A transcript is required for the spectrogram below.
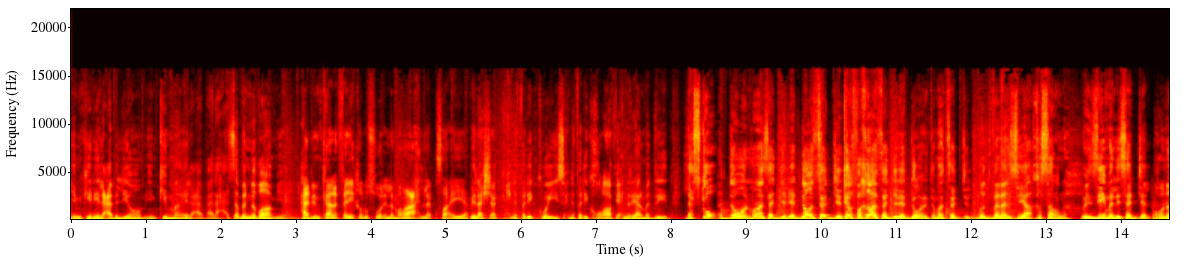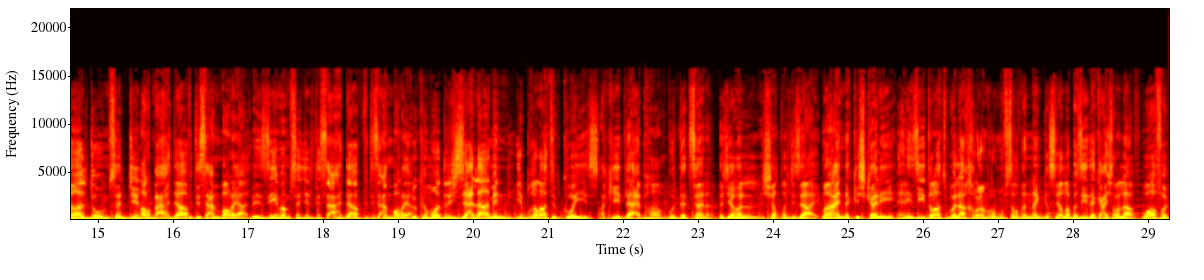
يمكن يلعب اليوم يمكن ما يلعب على حسب النظام يعني. هل بإمكان الفريق الوصول إلى مراحل إقصائية؟ بلا شك إحنا فريق كويس إحنا فريق خرافي إحنا ريال مدريد. let's go الدون ما سجل يا الدون سجل! كارفخال سجل يا الدون؟ أنت ما تسجل. ضد فالنسيا خسرنا. بنزيما اللي سجل. رونالدو مسجل أربع أهداف في تسع مباريات. بنزيما مسجل تسع أهداف في تسع مباريات. لوكا مودريتش زعلان مني. يبغى راتب كويس. أكيد لاعب هام. مدة سنة. تجاهل الشرط الجزائي. ما عندك إشكالية. يعني نزيد راتبه لآخر عمره مفترض ننقص يلا بزيدك 10000 وافق.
